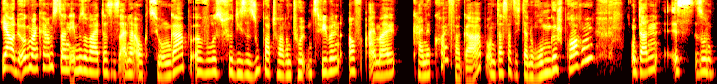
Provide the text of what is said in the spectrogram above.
ja, und irgendwann kam es dann eben so weit, dass es eine Auktion gab, äh, wo es für diese super teuren Tulpenzwiebeln auf einmal keine Käufer gab. Und das hat sich dann rumgesprochen. Und dann ist so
